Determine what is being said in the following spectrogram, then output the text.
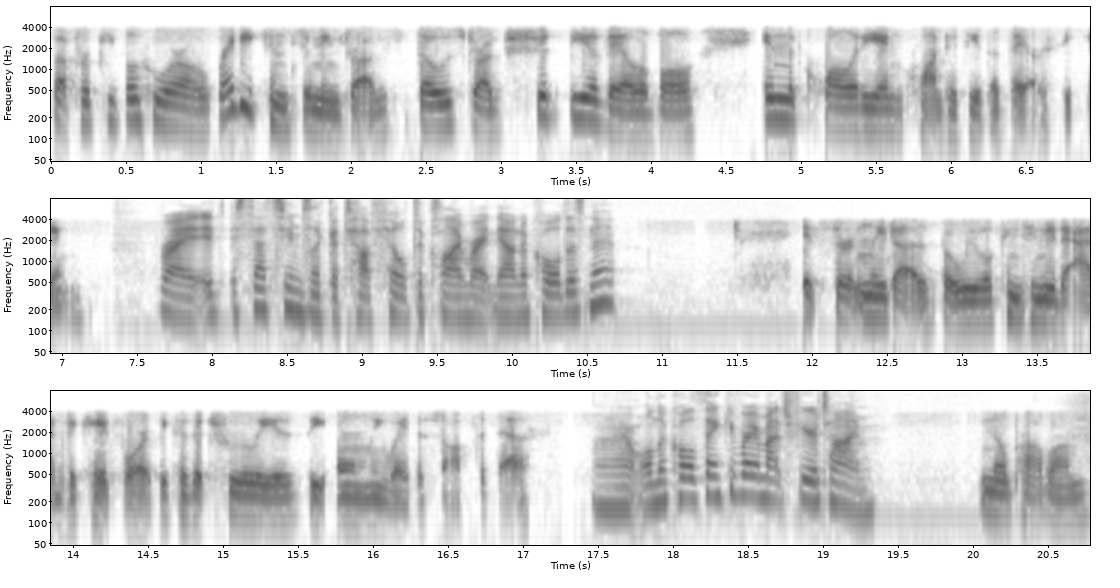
But for people who are already consuming drugs, those drugs should be available in the quality and quantity that they are seeking. Right. It, that seems like a tough hill to climb right now, Nicole, doesn't it? It certainly does, but we will continue to advocate for it because it truly is the only way to stop the death. All right. Well, Nicole, thank you very much for your time. No problem.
